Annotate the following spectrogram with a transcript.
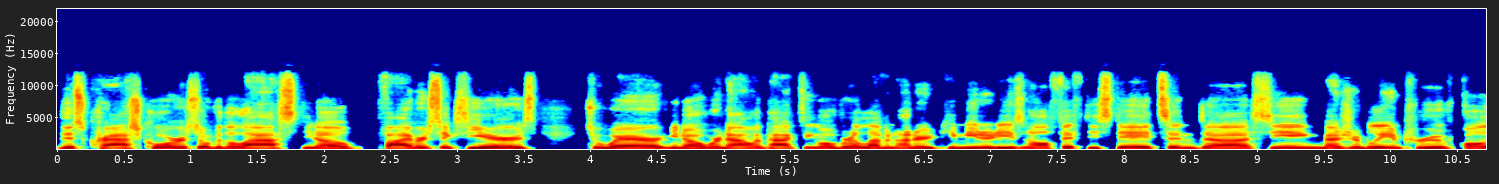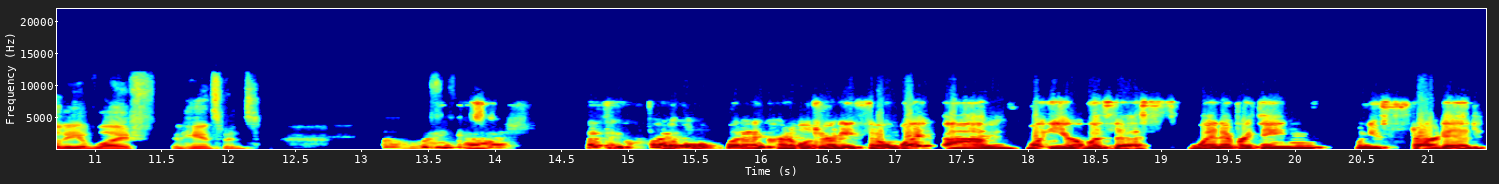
this crash course over the last, you know, 5 or 6 years to where, you know, we're now impacting over 1100 communities in all 50 states and uh, seeing measurably improved quality of life enhancements. Oh my gosh. That's incredible. What an incredible journey. So what um what year was this when everything when you started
